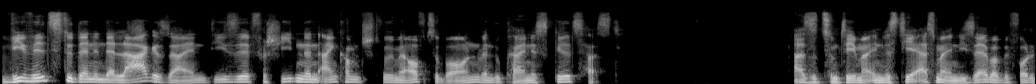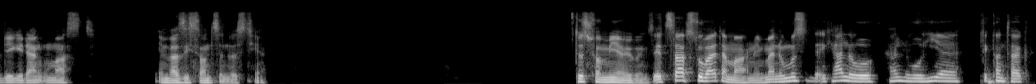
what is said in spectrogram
wie willst du denn in der Lage sein, diese verschiedenen Einkommensströme aufzubauen, wenn du keine Skills hast? Also zum Thema investiere erstmal in dich selber, bevor du dir Gedanken machst, in was ich sonst investiere. Das von mir übrigens. Jetzt darfst du weitermachen. Ich meine, du musst. Hallo, hallo, hier, Blickkontakt.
